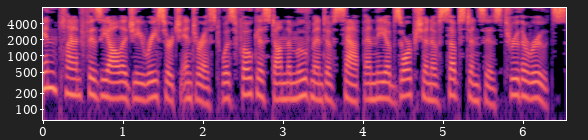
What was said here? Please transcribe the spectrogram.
In plant physiology research interest was focused on the movement of sap and the absorption of substances through the roots.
